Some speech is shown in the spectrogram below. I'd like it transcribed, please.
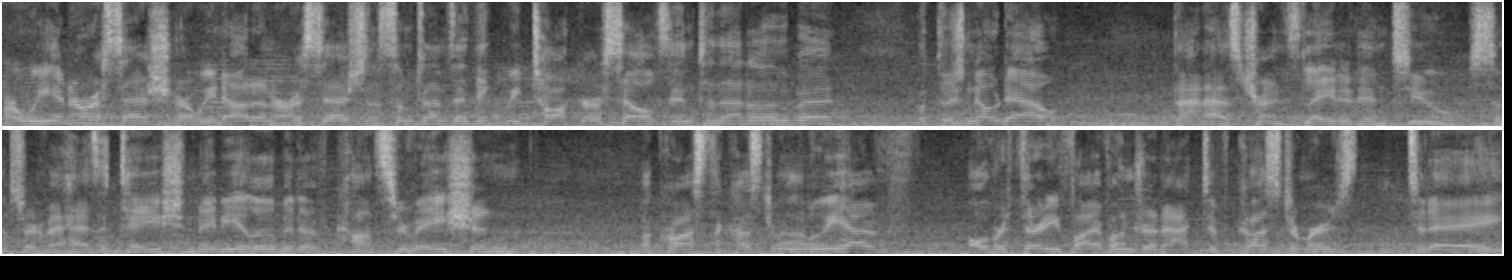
are we in a recession, are we not in a recession? Sometimes I think we talk ourselves into that a little bit, but there's no doubt that has translated into some sort of a hesitation, maybe a little bit of conservation across the customer. We have over 3,500 active customers today,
